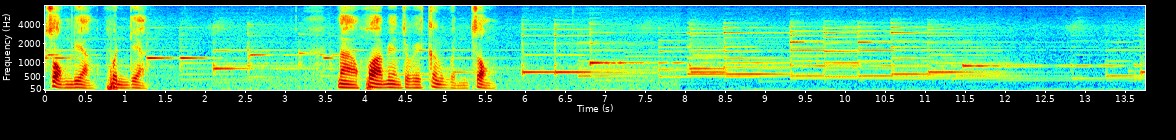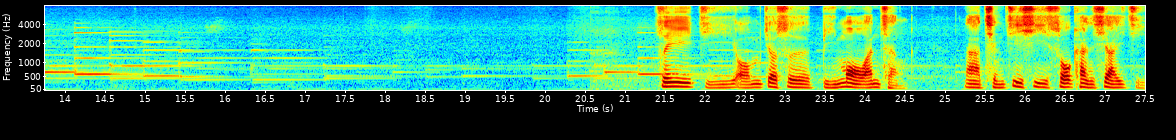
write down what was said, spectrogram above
重量分量，那画面就会更稳重。这一集我们就是笔墨完成，那请继续收看下一集，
